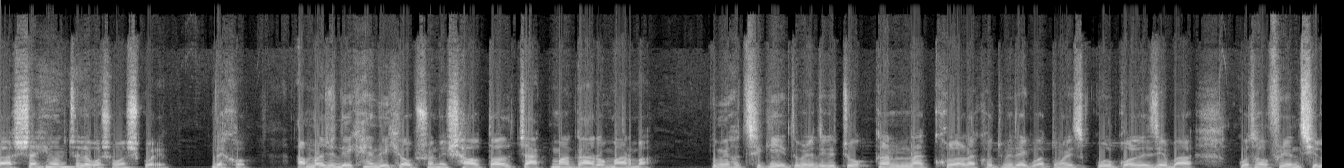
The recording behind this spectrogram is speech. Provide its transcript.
রাজশাহী অঞ্চলে বসবাস করে? দেখো, আমরা যদি এখানে দেখি অপশনে সাঁওতাল, চাকমা, গারো, মারমা। তুমি হচ্ছে কি, তুমি যদি চোখ কান না খোলা রাখো, তুমি দেখবা তোমার স্কুল, কলেজে বা কোথাও ফ্রেন্ড ছিল,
